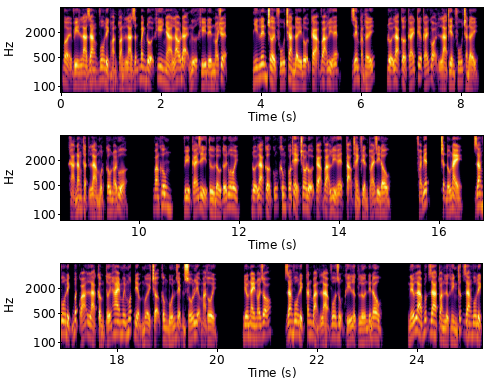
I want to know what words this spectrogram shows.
bởi vì là giang vô địch hoàn toàn là dẫn banh đội khi nhà lao đại ngữ khí đến nói chuyện nhìn lên trời phú tràn đầy đội cạ vạ l ì hệ cảm thấy, đội lạ cờ cái kia cái gọi là thiên phú tràn đầy, khả năng thật là một câu nói đùa. Bằng không, vì cái gì từ đầu tới đuôi, đội lạ cờ cũng không có thể cho đội cạ vạ lì hệ tạo thành phiền toái gì đâu. Phải biết, trận đấu này, Giang vô địch bất quá là cầm tới 21 điểm 10 trợ công bốn dẹp số liệu mà thôi. Điều này nói rõ, Giang vô địch căn bản là vô dụng khí lực lớn đến đâu. Nếu là bước ra toàn lực hình thức Giang vô địch,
